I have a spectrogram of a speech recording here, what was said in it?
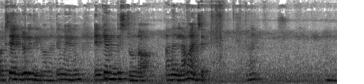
പക്ഷെ എന്റെ ഒരു ഇതിൽ വന്നിട്ട് മേനും എനിക്ക് എന്ത് ഇഷ്ടമുണ്ടോ അതെല്ലാം വാങ്ങിച്ചേ. ഏഹ്? ഉം.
